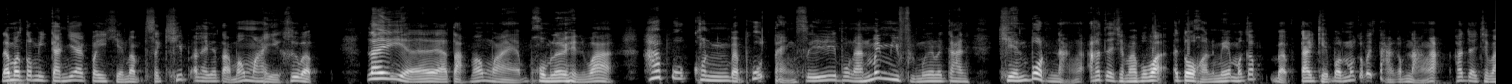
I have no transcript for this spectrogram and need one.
แล้วมันต้องมีการแยกไปเขียนแบบสคริปต์อะไรต่างมากมายคือแบบ รายละเอียดอะไรต่างมากมาย ผมเลยเห็นว่า ถ้าพวกคนแบบผู้แต่งซีรีส์พวกนั้นไม่มีฝีมือในการเขียนบทหนังเข้าใจใช่ไหมเพราะว่าไอตัวของอนิเมะมันก็แบบการเขียนบทมันก็ไม่ต่างกับหนังอะเข้าใจใช่ไหม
